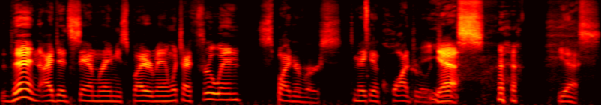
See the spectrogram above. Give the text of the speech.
then I did Sam Raimi Spider Man, which I threw in Spider Verse to make it a quadrilogy. yes, Yes.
